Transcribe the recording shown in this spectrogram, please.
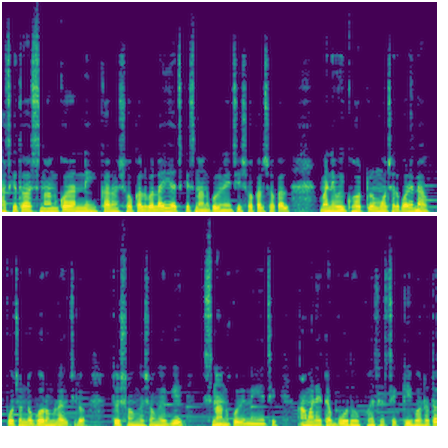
আজকে তো আর স্নান করার নেই, কারণ সকালবেলাই আজকে স্নান করে নিয়েছি, সকাল সকাল। মানে ওই ঘরটোর মোছার পরে না প্রচণ্ড গরম লাগছিল, তো সঙ্গে সঙ্গে গিয়ে স্নান করে নিয়েছি। আমার একটা বোধ অভ্যাস আছে, কী বলো তো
